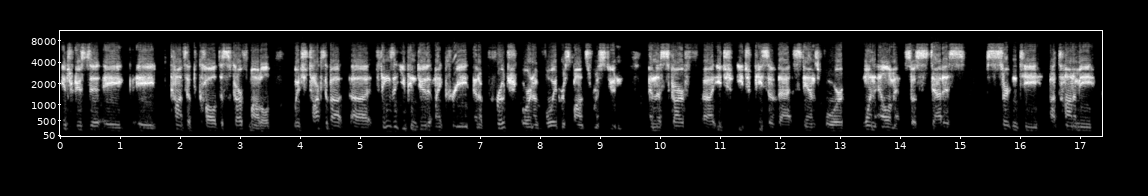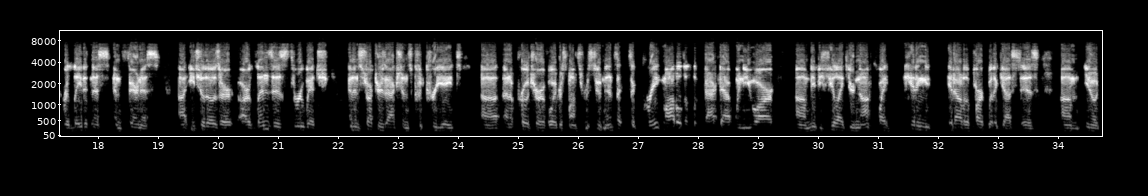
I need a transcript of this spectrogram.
introduced a, a concept called the SCARF model, which talks about uh, things that you can do that might create an approach or an avoid response from a student. And the SCARF, uh, each each piece of that stands for one element. So status, certainty, autonomy, relatedness, and fairness. Uh, each of those are, are lenses through which an instructor's actions could create uh, an approach or avoid response from a student. It's a, it's a great model to look back at when you are um, maybe feel like you're not quite hitting it out of the park with a guest is, um, you know,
